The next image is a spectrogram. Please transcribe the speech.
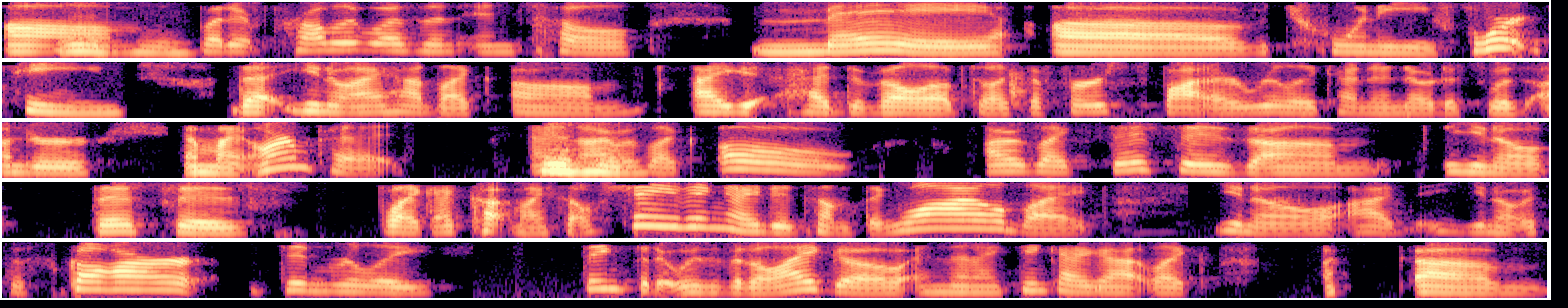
Um Mhm. but it probably wasn't until May of 2014 that you know I had like um I had developed like the first spot I really kind of noticed was under in my armpit and I Mhm. was like, "Oh, I was like this is um, you know, this is like I cut myself shaving, I did something wild like you know, I you know, it's a scar. Didn't really think that it was vitiligo, and then I think I got like a um,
